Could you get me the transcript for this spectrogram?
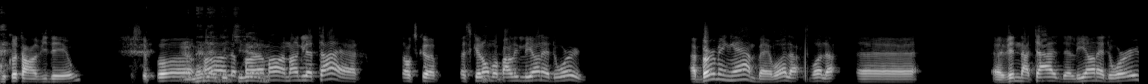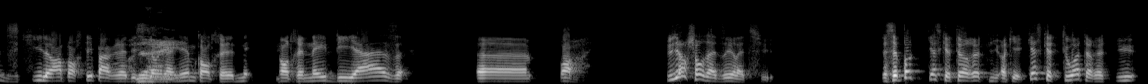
écoutent en vidéo. Je sais pas. Ah, probablement en Angleterre. En tout cas, parce que là, on va parler de Leon Edwards. À Birmingham, ben voilà, voilà. Ville natale de Leon Edwards, qui l'a emporté par décision unanime contre contre Nate Diaz. Euh, bon, plusieurs choses à dire là-dessus. Je ne sais pas qu'est-ce que tu as retenu. OK, qu'est-ce que toi, tu as retenu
